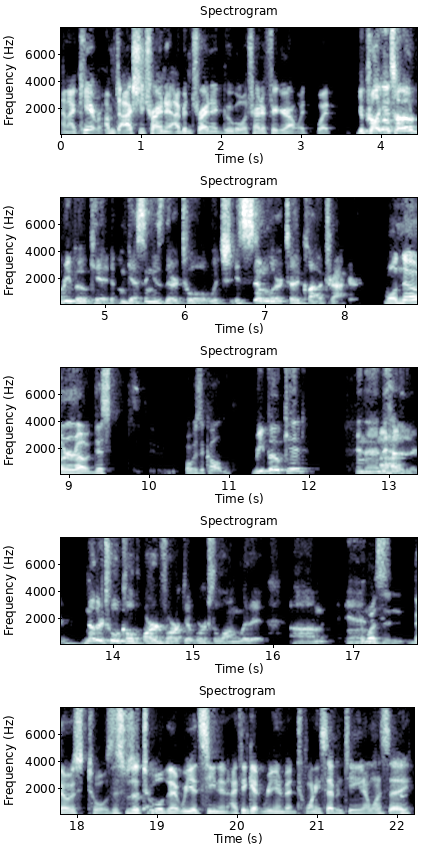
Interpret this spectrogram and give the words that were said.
and I can't. I'm actually trying to. I've been trying to Google, try to figure out what what. You're probably going to talk about Repokid. I'm guessing is their tool, which is similar to Cloud Tracker. Well, no, no, no. This, what was it called? Repokid, and then they had uh, another tool called Aardvark that works along with it. Um, and it wasn't those tools. This was a tool that we had seen in, I think, at reInvent 2017. I want to say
